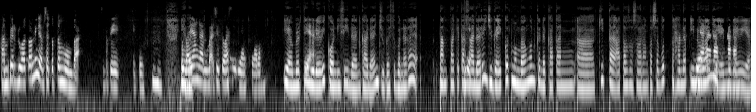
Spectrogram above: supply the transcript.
hampir dua tahun ini nggak bisa ketemu mbak seperti itu hmm. ya, bayangkan mbak situasinya sekarang Iya berarti ya. Bu Dewi kondisi dan keadaan juga sebenarnya tanpa kita ya. sadari juga ikut membangun kedekatan uh, kita atau seseorang tersebut terhadap iya. idolanya ya, ya Bu Dewi ya.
